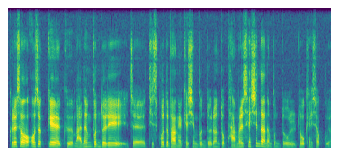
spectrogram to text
그래서 어저께 그 많은 분들이 이제 Discord 방에 계신 분들은 또 밤을 새신다는 분들도 계셨고요.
